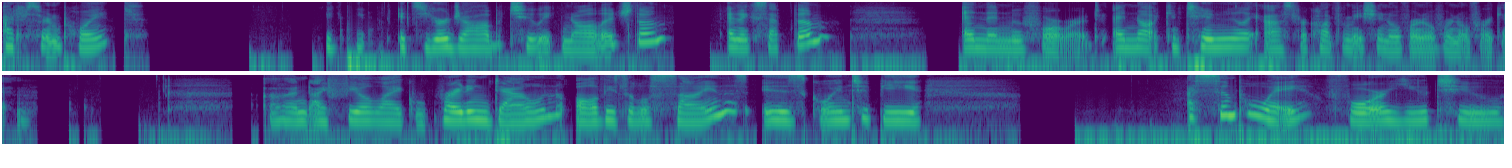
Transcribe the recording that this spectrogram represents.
at a certain point it, it's your job to acknowledge them and accept them and then move forward and not continually ask for confirmation over and over and over again. And I feel like writing down all these little signs is going to be a simple way for you to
